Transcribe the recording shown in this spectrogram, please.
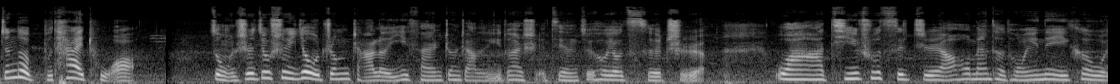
真的不太妥。总之就是又挣扎了一番，挣扎了一段时间，最后又辞职。哇，提出辞职，然后 Manta 同意那一刻，我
